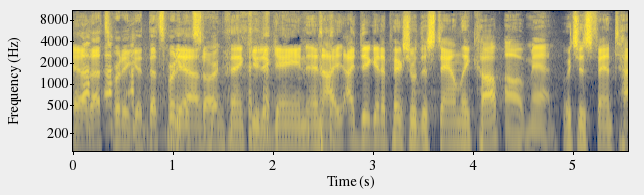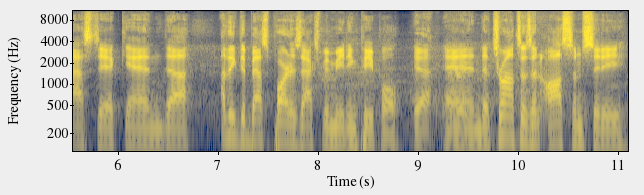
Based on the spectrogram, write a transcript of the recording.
Yeah, that's pretty good. That's a pretty yeah, good start. thank you to Gain. And I, I did get a picture with the Stanley Cup, oh, man. which is fantastic. And uh, I think the best part is actually meeting people. Yeah. And uh, Toronto's an awesome city.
